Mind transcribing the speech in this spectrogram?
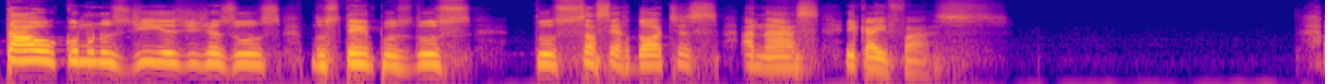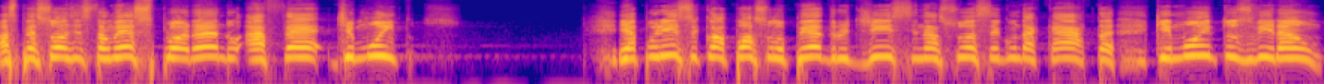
tal como nos dias de Jesus, nos tempos dos, dos sacerdotes Anás e Caifás. As pessoas estão explorando a fé de muitos. E é por isso que o apóstolo Pedro disse na sua segunda carta que muitos virão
